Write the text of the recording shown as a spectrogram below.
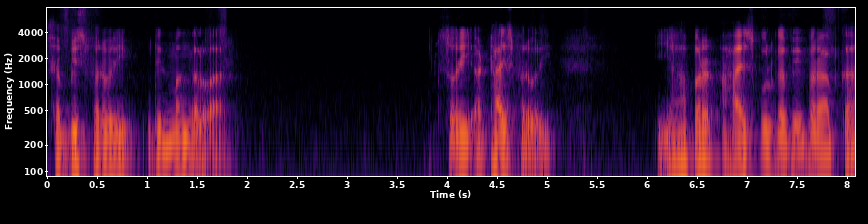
छब्बीस फरवरी दिन मंगलवार. सॉरी अट्ठाईस फरवरी. यहाँ पर हाई स्कूल का पेपर आपका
